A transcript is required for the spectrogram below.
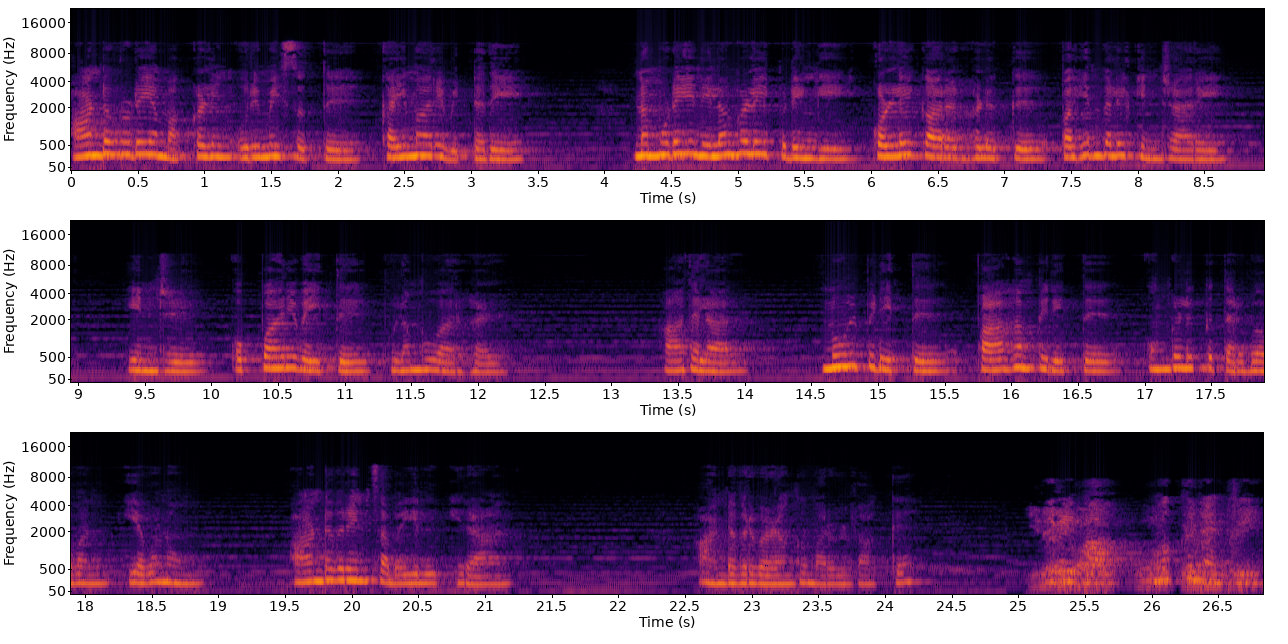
ஆண்டவருடைய மக்களின் உரிமை சொத்து கைமாறி விட்டதே. நம்முடைய நிலங்களை பிடுங்கி கொள்ளைக்காரர்களுக்கு பகிர்ந்தளிக்கின்றாரே. என்று ஒப்பாரி வைத்து புலம்புவார்கள். ஆதலால் நூல் பிடித்து பாகம் பிரித்து உங்களுக்கு தருபவன் எவனும் ஆண்டவரின் சபையில் இரான். ஆண்டவர் வழங்கும் இறைவா உமக்கு நன்றி.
